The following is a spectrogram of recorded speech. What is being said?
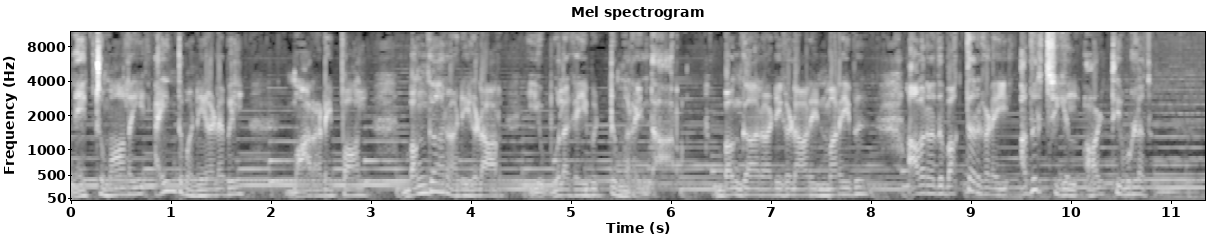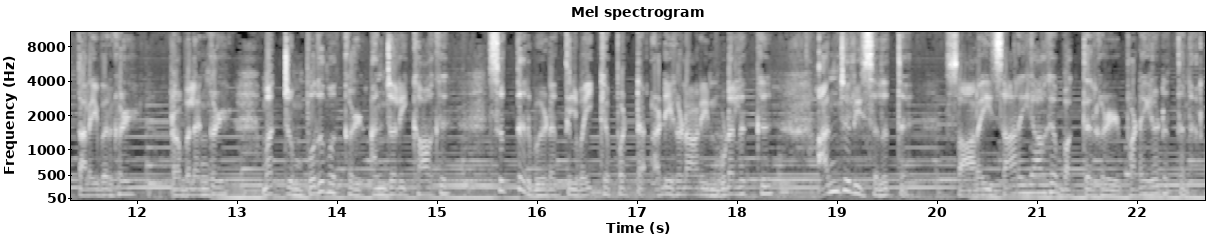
நேற்று மாலை ஐந்து மணி அளவில் மாரடைப்பால் பங்கார அடிகளார் இவ்வுலகை விட்டு மறைந்தார். பங்கார அடிகளாரின் மறைவு அவரது பக்தர்களை அதிர்ச்சியில் ஆழ்த்தியுள்ளது. தலைவர்கள் பிரபலங்கள் மற்றும் பொதுமக்கள் அஞ்சலிக்காக சித்தர் பீடத்தில் வைக்கப்பட்ட அடிகளாரின் உடலுக்கு அஞ்சலி செலுத்த சாறை சாறையாக பக்தர்கள் படையெடுத்தனர்.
